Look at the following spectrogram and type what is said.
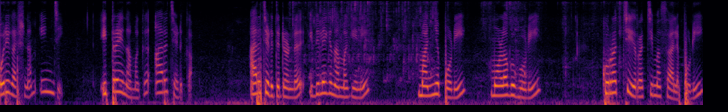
ഒരു കഷ്ണം ഇഞ്ചി. ഇത്രയും നമുക്ക് അരച്ചെടുക്കാം. അരച്ചെടുത്തിട്ടുണ്ട്. ഇതിലേക്ക് നമുക്കിനി മഞ്ഞൾപ്പൊടി മുളക് പൊടി കുറച്ച് ഇറച്ചി മസാലപ്പൊടി.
